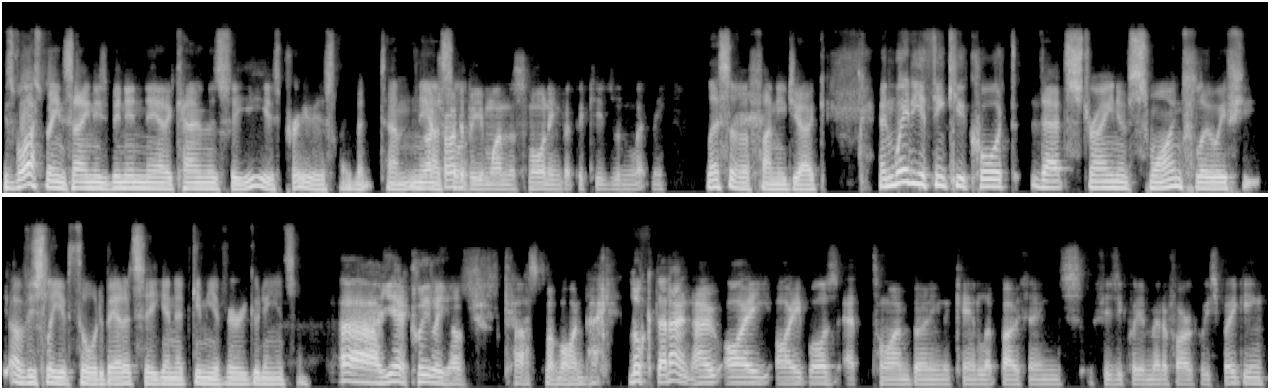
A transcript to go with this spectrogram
his wife's been saying he's been in and out of comas for years previously, but um, now I tried to be in one this morning, but the kids wouldn't let me less of a funny joke. And where do you think you caught that strain of swine flu? If you, obviously you've thought about it, so you're going to give me a very good answer. Uh, yeah, clearly I've cast my mind back. Look, they don't know. I I was at the time burning the candle at both ends, physically and metaphorically speaking.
